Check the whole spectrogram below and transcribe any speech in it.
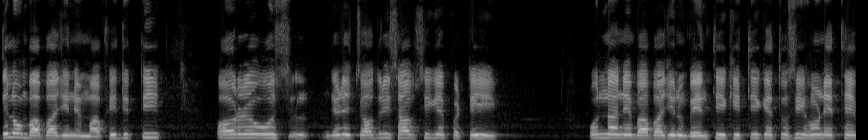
ਦਿਲੋਂ ਬਾਬਾ ਜੀ ਨੇ ਮਾਫੀ ਦਿੱਤੀ ਔਰ ਉਸ ਜਿਹੜੇ ਚੌਧਰੀ ਸਾਹਿਬ ਸੀਗੇ ਭੱਟੀ, ਉਹਨਾਂ ਨੇ ਬਾਬਾ ਜੀ ਨੂੰ ਬੇਨਤੀ ਕੀਤੀ ਕਿ ਤੁਸੀਂ ਹੁਣ ਇੱਥੇ,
